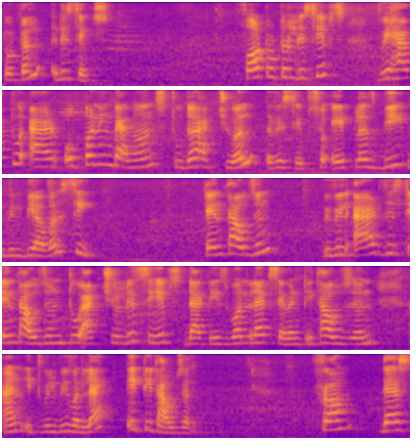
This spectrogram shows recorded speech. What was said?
total receipts for total receipts we have to add opening balance to the actual receipt. So a plus b will be our c. 10000 we will add this 10000 to actual receipts that is 1 lakh 70000 and it will be 1 lakh 80000 from this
